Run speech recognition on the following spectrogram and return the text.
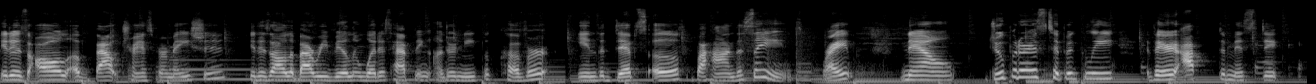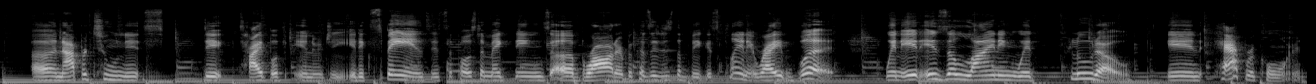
It is all about transformation. It is all about revealing what is happening underneath the cover in the depths of behind the scenes, right? Now, Jupiter is typically very optimistic, uh, an opportunist, type of energy. It expands. It's supposed to make things uh, broader because it is the biggest planet, right? But when it is aligning with Pluto in Capricorn,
